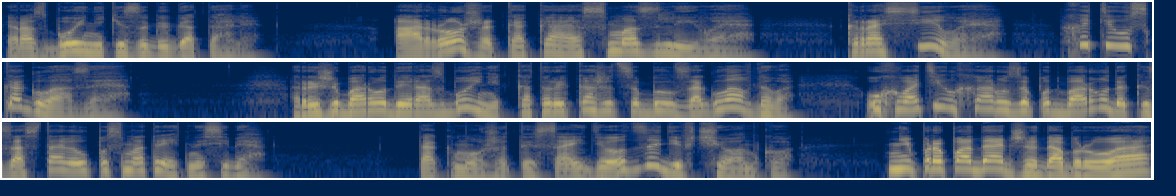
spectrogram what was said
Разбойники загоготали. А рожа какая смазливая, красивая, хоть и узкоглазая. Рыжебородый разбойник, который, кажется, был за главного, ухватил Хару за подбородок и заставил посмотреть на себя. «Так, может, и сойдет за девчонку? Не пропадать же добру, а?»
